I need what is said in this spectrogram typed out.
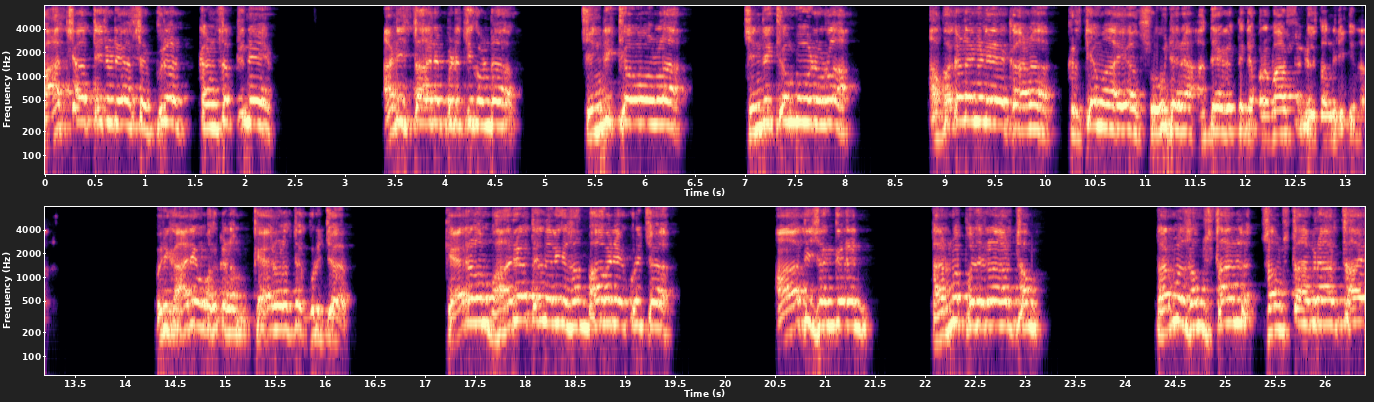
പാശ്ചാത്യരുടെ ആ സെക്യുലർ കൺസെപ്റ്റിനെ അടിസ്ഥാനപ്പെടുത്തിക്കൊണ്ട് ചിന്തിക്കുമ്പോഴുള്ള ചിന്തിക്കുമ്പോഴുള്ള അപകടങ്ങളിലേക്കാണ് കൃത്യമായ സൂചന അദ്ദേഹത്തിന്റെ പ്രഭാഷണങ്ങളിൽ തന്നിരിക്കുന്നത്. ഒരു കാര്യം ഓർക്കണം. കേരളത്തെ കുറിച്ച് കേരളം ഭാരതത്തിൽ നൽകിയ സംഭാവനയെ കുറിച്ച് ആദിശങ്കരൻ ധർമ്മപ്രചരണാർത്ഥം ധർമ്മ സംസ്ഥാന സംസ്ഥാപനാർത്ഥായ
